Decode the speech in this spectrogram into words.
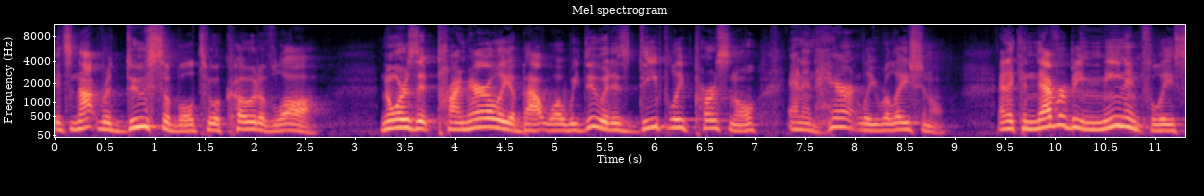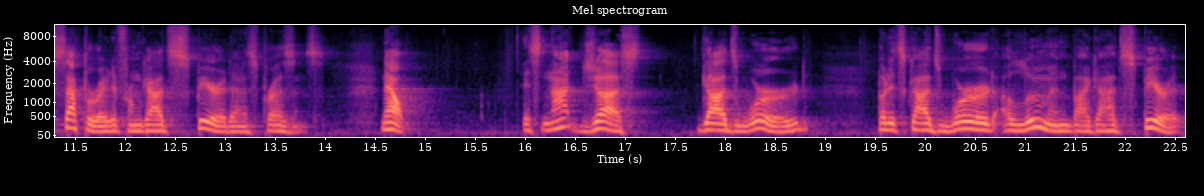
It's not reducible to a code of law, nor is it primarily about what we do. It is deeply personal and inherently relational. And it can never be meaningfully separated from God's Spirit and His presence. Now, it's not just God's Word, but it's God's Word illumined by God's Spirit.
